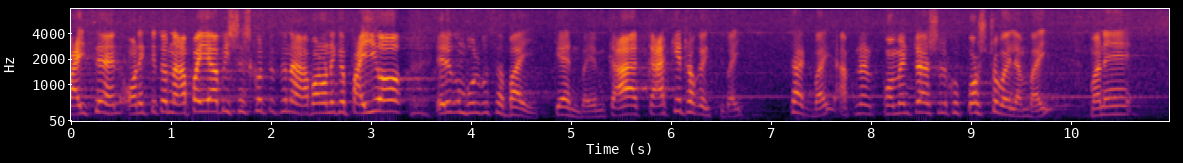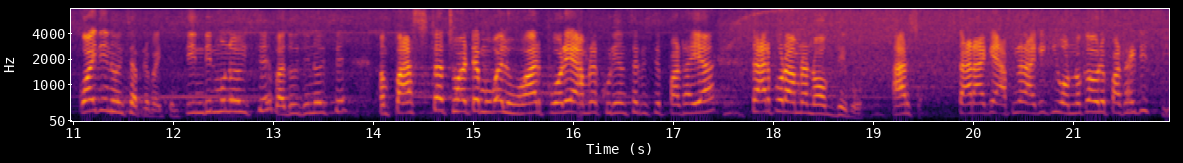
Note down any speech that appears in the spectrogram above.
পাইছেন। অনেকে তো না পাইয়া বিশ্বাস করতেছে না, আবার অনেকে পাইও এরকম বলব ভাই, কেন ভাই? আমি কাকে ঠকাইছি ভাই? থাক ভাই, আপনার কমেন্টটা আসলে খুব কষ্ট পাইলাম ভাই। মানে কয়দিন হয়েছে আপনি পাইছেন? তিন দিন মনে হয়েছে বা দুই দিন হয়েছে পাঁচটা, ছয়টা মোবাইল হওয়ার পরে আমরা কুরিয়ান সার্ভিসে পাঠাইয়া তারপর আমরা নক দেব। আর তার আগে, আপনার আগে কি অন্য কাউরে পাঠাই দিচ্ছি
